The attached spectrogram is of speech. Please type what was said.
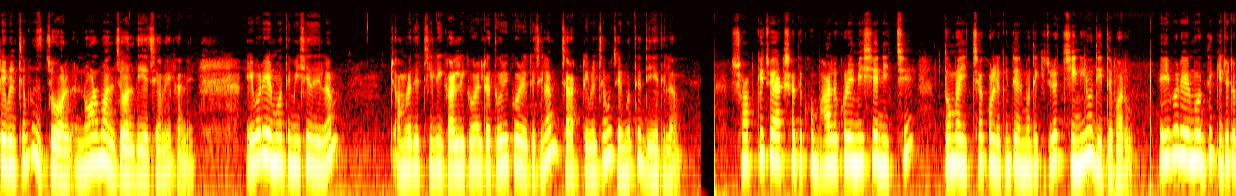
টেবিল চামচ জল, নর্মাল জল দিয়েছি আমি এখানে। এবারে এর মধ্যে মিশিয়ে দিলাম, আমরা যে চিলি গার্লিক অয়েলটা তৈরি করে রেখেছিলাম, চার টেবিল চামচ এর মধ্যে দিয়ে দিলাম। সব কিছু একসাথে খুব ভালো করে মিশিয়ে নিচ্ছি। তোমরা ইচ্ছা করলে কিন্তু এর মধ্যে কিছুটা চিনিও দিতে পারো। এইবার এর মধ্যে কিছুটা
